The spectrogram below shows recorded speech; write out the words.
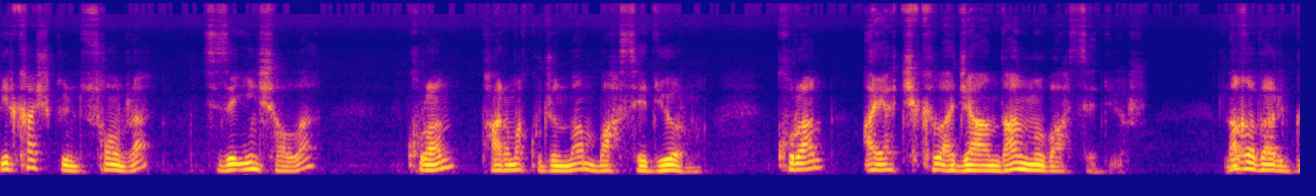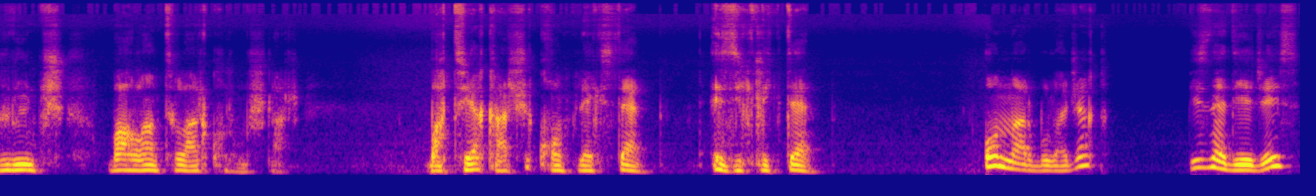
Birkaç gün sonra size inşallah Kur'an parmak ucundan bahsediyor mu? Kur'an aya çıkılacağından mı bahsediyor? Ne kadar gülünç bağlantılar kurmuşlar. Batıya karşı kompleksten, eziklikten. Onlar bulacak. Biz ne diyeceğiz?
